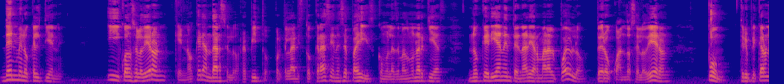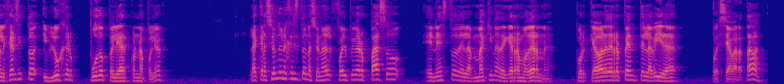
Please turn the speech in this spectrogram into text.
denme lo que él tiene. Y cuando se lo dieron, que no querían dárselo, repito, porque la aristocracia en ese país, como las demás monarquías, no querían entrenar y armar al pueblo, pero cuando se lo dieron, ¡pum! triplicaron el ejército y Blücher pudo pelear con Napoleón. La creación de un ejército nacional fue el primer paso en esto de la máquina de guerra moderna, porque ahora de repente la vida pues se abarataba.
